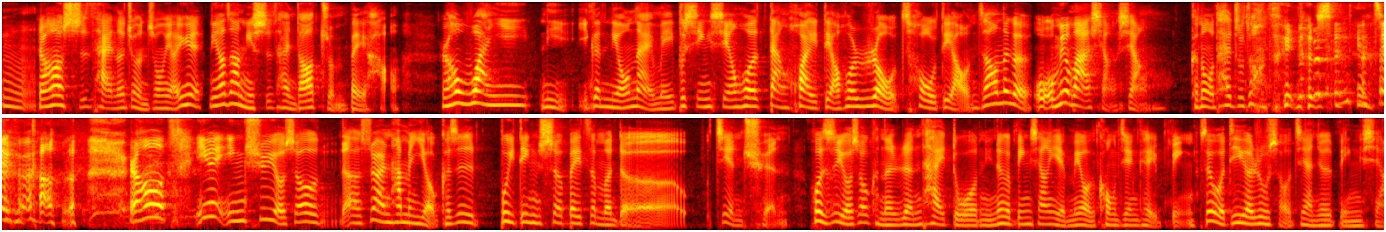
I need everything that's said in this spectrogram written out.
嗯，然后食材呢就很重要，因为你要知道你食材你都要准备好。然后万一你一个牛奶没不新鲜，或者蛋坏掉，或者肉臭掉，你知道那个我我没有办法想象，可能我太注重自己的身体健康了。然后因为营区有时候呃虽然他们有，可是不一定设备这么的健全。或者是有时候可能人太多，你那个冰箱也没有空间可以冰，所以我第一个入手竟然就是冰箱。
